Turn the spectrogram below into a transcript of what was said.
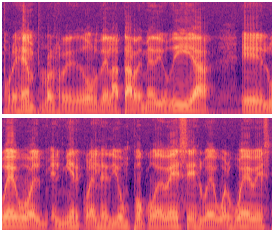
por ejemplo, alrededor de la tarde, mediodía eh, luego el, miércoles le dio un poco de veces, luego el jueves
